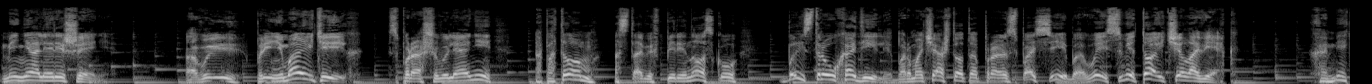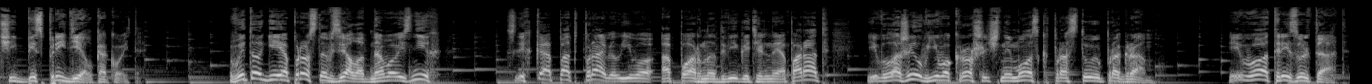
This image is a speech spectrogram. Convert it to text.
меняли решение. «А вы принимаете их?» — спрашивали они, а потом, оставив переноску, быстро уходили, бормоча что-то про «спасибо, вы святой человек». Хомячий беспредел какой-то. В итоге я просто взял одного из них, слегка подправил его опорно-двигательный аппарат и вложил в его крошечный мозг простую программу. И вот результат.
